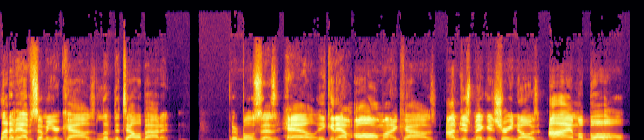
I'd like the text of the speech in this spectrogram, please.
Let him have some of your cows. Live to tell about it. Third bull says, Hell, he can have all my cows. I'm just making sure he knows I'm a bull.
